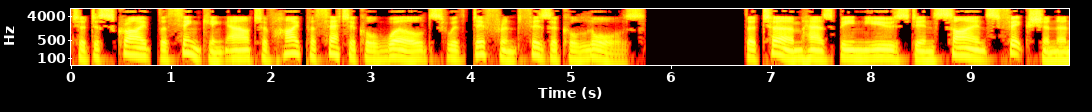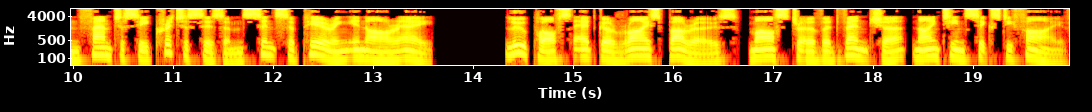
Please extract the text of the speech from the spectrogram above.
to describe the thinking out of hypothetical worlds with different physical laws. The term has been used in science fiction and fantasy criticism since appearing in R.A. Lupoff's Edgar Rice Burroughs, Master of Adventure 1965.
